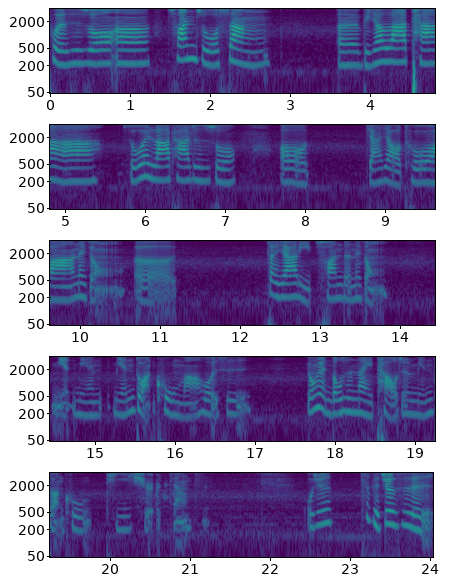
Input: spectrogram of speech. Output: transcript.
或者是说，呃，穿着上，呃，比较邋遢啊。所谓邋遢，就是说，哦，夹脚拖啊，那种，呃，在家里穿的那种。棉棉棉短裤吗？或者是永远都是那一套，就是棉短裤 T 恤这样子。我觉得这个就是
